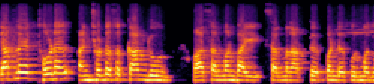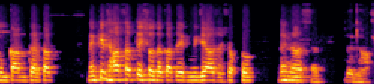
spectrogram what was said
त्यातलं एक थोडं आणि छोटस काम घेऊन आज सलमान भाई सलमान अख्तर पंढरपूर मधून काम करतात. नक्कीच हा सत्यशोधकाचा एक विजय असू शकतो. धन्यवाद सर. धन्यवाद.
